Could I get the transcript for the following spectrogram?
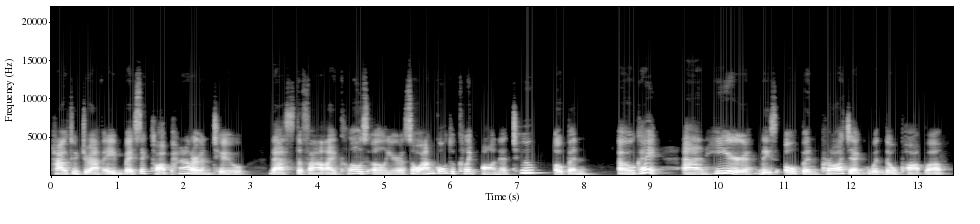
how to draft a basic top pattern to. That's the file I closed earlier. So I'm going to click on it to open. Okay, and here this open project window pop up.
